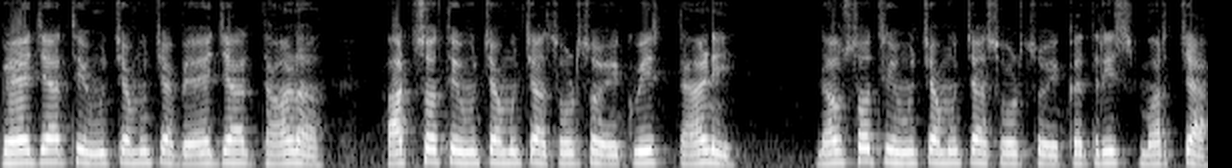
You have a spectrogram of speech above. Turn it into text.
બે હજારથી ઊંચા ઊંચા બે હજાર ધાણા આઠસોથી ઊંચા ઊંચા સોળસો એકવીસ ધાણી નવસોથી ઊંચા ઊંચા સોળસો એકત્રીસ મરચા,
